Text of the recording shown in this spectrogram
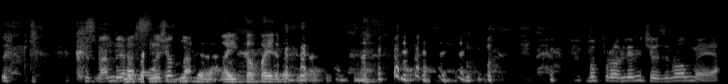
kısmen duyarsızlaşıyordum da ayık kafayla da duyarsızlaşıyorum. bu problemin çözümü olmuyor ya.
